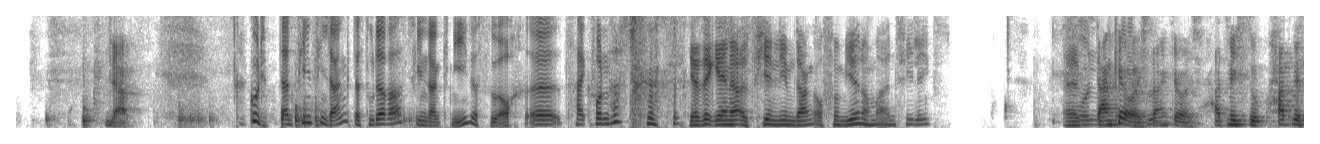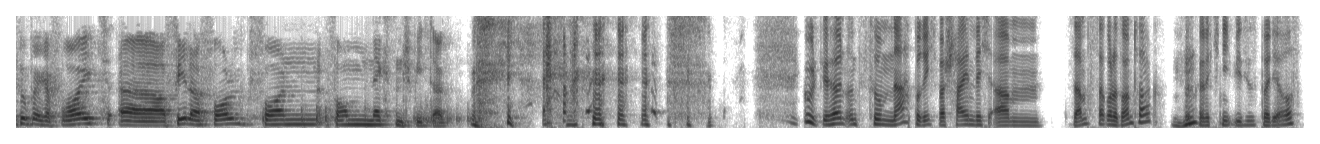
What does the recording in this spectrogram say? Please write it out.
ja. Gut, dann vielen, vielen Dank, dass du da warst. Vielen Dank, Knie, dass du auch äh, Zeit gefunden hast. ja, sehr gerne. Also vielen lieben Dank auch von mir nochmal an Felix. Äh, danke euch, danke euch. Hat mich, hat mich super gefreut. Äh, viel Erfolg von, vom nächsten Spieltag. Gut, wir hören uns zum Nachbericht wahrscheinlich am Samstag oder Sonntag. Mhm. weiß gar nicht, Knie, wie sieht es bei dir aus?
